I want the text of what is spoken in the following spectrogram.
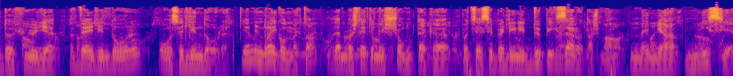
ndërhyrje verilindore ose lindore. Jemi në rregull me këtë dhe mbështetemi shumë tek Procesi Berlini 2.0 tashmë me një nisje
